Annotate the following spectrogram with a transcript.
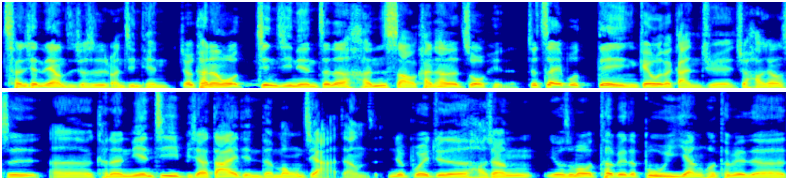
呈现的样子就是阮经天，就可能我近几年真的很少看他的作品了。就这一部电影给我的感觉，就好像是，呃，可能年纪比较大一点的猛甲这样子，你就不会觉得好像有什么特别的不一样或特别的，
